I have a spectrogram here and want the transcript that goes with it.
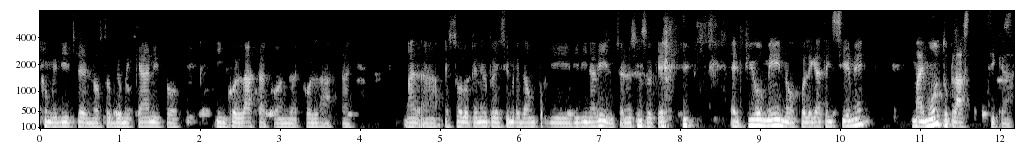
come dice il nostro biomeccanico, incollata con, l'attac, ma è solo tenuto insieme da un po' di, di vinavil, cioè nel senso che è più o meno collegata insieme, ma è molto plastica.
